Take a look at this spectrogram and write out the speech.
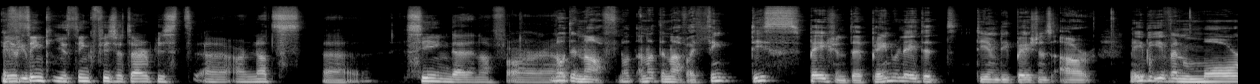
if you, think you think physiotherapists uh, are not uh, seeing that enough, or uh, not enough not not enough i think this patient the pain related tmd patients are maybe even more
